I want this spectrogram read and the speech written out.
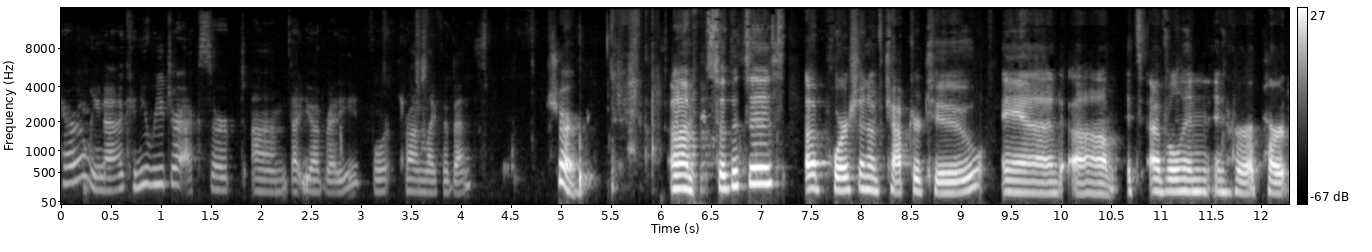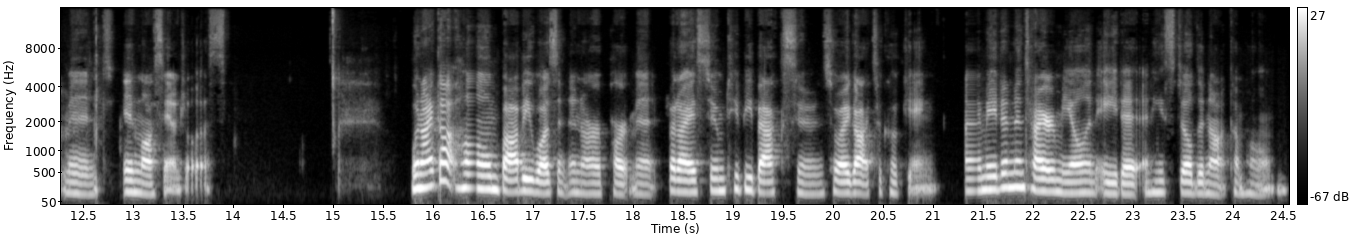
Karolina, can you read your excerpt um, that you have ready for from Life Events? Sure. Um, so this is a portion of chapter two, and um, it's Evelyn in her apartment in Los Angeles. When I got home, Bobby wasn't in our apartment, but I assumed he'd be back soon, so I got to cooking. I made an entire meal and ate it, and he still did not come home.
